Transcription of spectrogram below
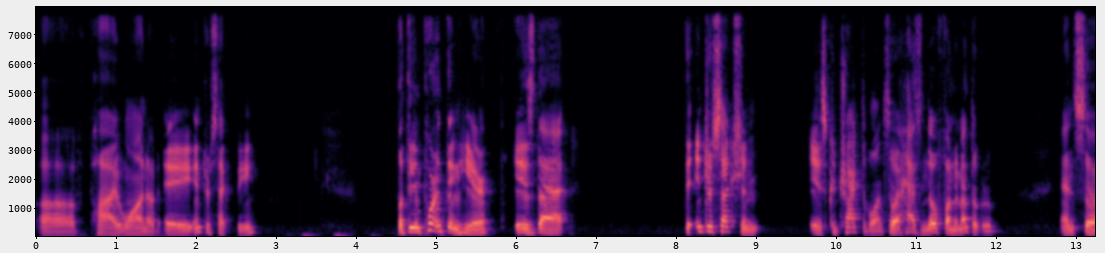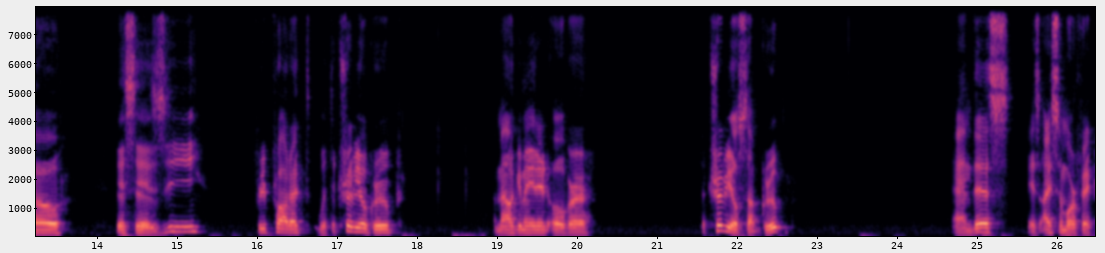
of pi 1 of A intersect B. But the important thing here is that the intersection is contractible, and so it has no fundamental group. And so this is Z free product with the trivial group amalgamated over the trivial subgroup. And this is isomorphic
